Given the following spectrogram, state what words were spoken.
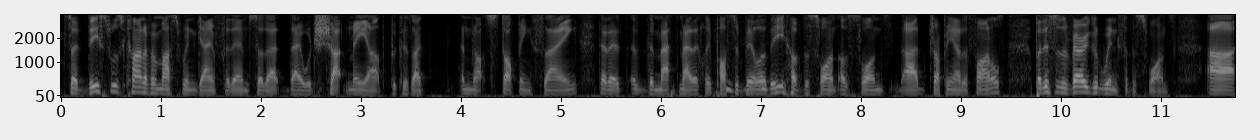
So this was kind of a must-win game for them, so that they would shut me up because I am not stopping saying that it, uh, the mathematically possibility of the Swan of Swans uh, dropping out of the finals. But this is a very good win for the Swans. Uh,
